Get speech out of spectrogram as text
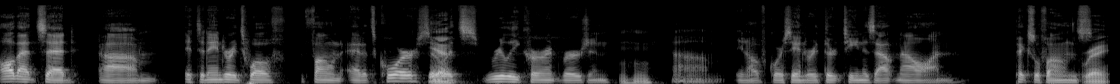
all that said, um, it's an Android 12 phone at its core, so Yeah. it's really current version. hmm Um, you know, of course, Android 13 is out now on Pixel phones, Right.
